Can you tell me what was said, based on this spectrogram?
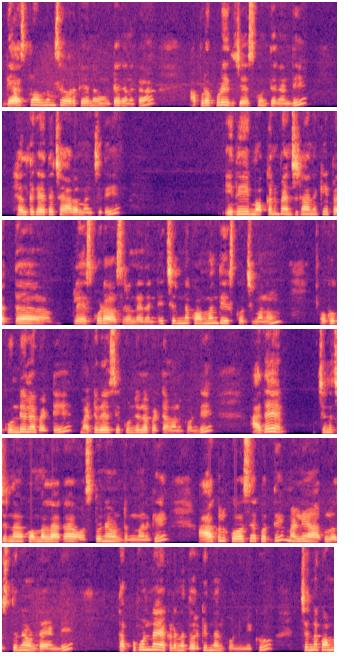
గ్యాస్ ప్రాబ్లమ్స్ ఎవరికైనా ఉంటే కనుక అప్పుడప్పుడు ఇది చేసుకొని తినండి. హెల్త్కి అయితే చాలా మంచిది. ఇది మొక్కను పెంచడానికి పెద్ద ప్లేస్ కూడా అవసరం లేదండి. చిన్న కొమ్మను తీసుకొచ్చి మనం ఒక కుండీలో పెట్టి మట్టి వేసి కుండీలో పెట్టామనుకోండి అదే చిన్న చిన్న కొమ్మల్లాగా వస్తూనే ఉంటుంది మనకి. ఆకులు కోసే కొద్దీ మళ్ళీ ఆకులు వస్తూనే ఉంటాయండి. తప్పకుండా ఎక్కడైనా దొరికింది అనుకోండి మీకు చిన్న కొమ్మ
